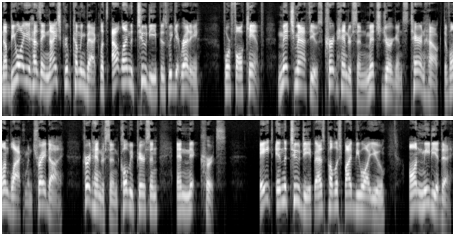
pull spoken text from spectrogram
Now, BYU has a nice group coming back. Let's outline the two deep as we get ready for fall camp. Mitch Mathews, Kurt Henderson, Mitch Juergens, Terenn Houk, Devon Blackmon, Trey Dye, Kurt Henderson, Colby Pearson, and Nick Kurtz eight in the two deep as published by BYU on Media Day.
